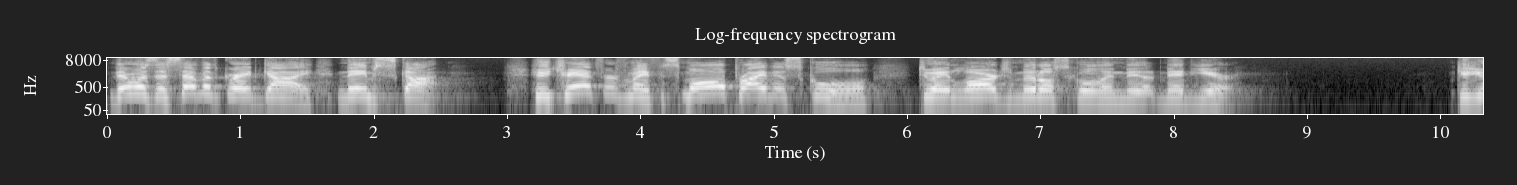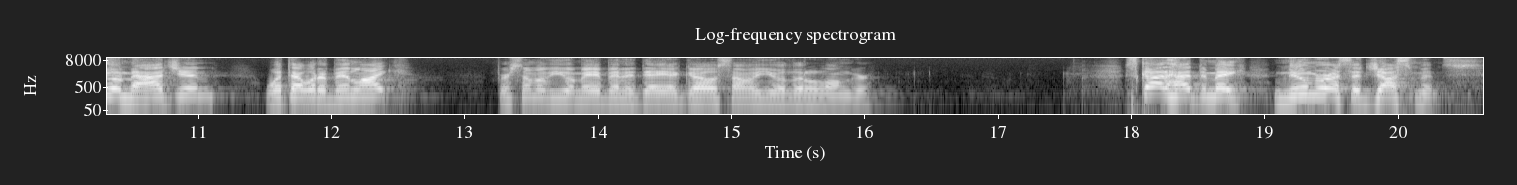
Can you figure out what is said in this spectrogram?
There was a seventh grade guy named Scott who transferred from a small private school to a large middle school in mid year. Could you imagine what that would have been like? For some of you, it may have been a day ago, some of you, a little longer. Scott had to make numerous adjustments,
